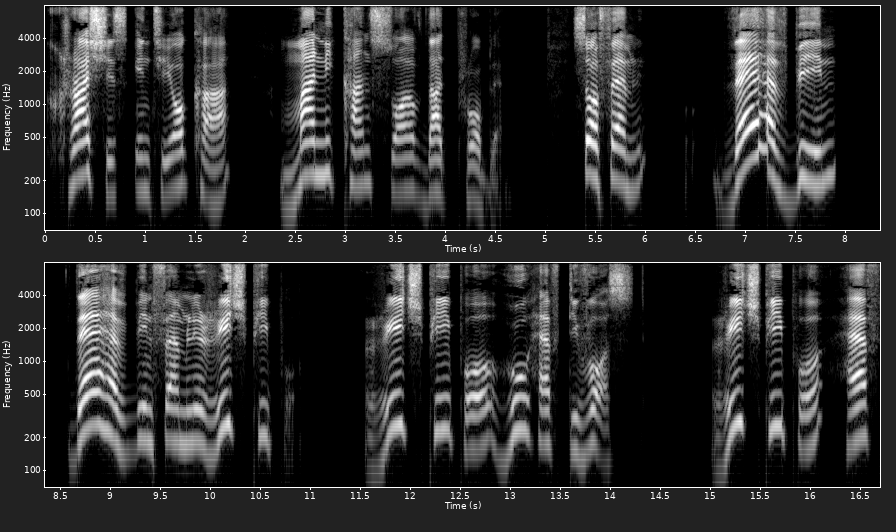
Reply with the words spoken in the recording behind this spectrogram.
crashes into your car, money can't solve that problem. So, family, there have been there have been family rich people, rich people who have divorced. Rich people have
